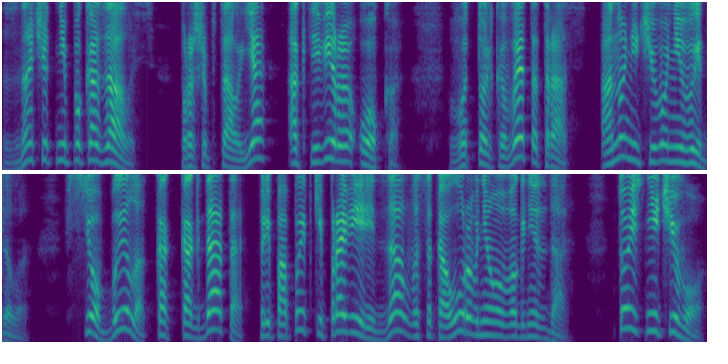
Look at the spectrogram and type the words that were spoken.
Значит, не показалось, прошептал я, активируя око. Вот только в этот раз оно ничего не выдало. Все было, как когда-то при попытке проверить зал высокоуровневого гнезда. То есть ничего.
